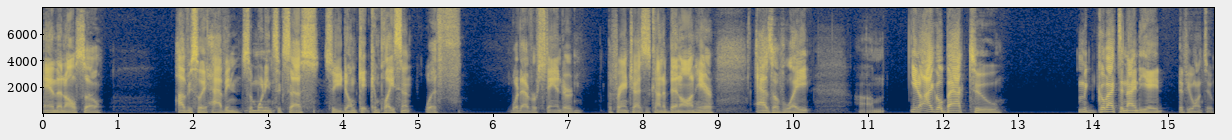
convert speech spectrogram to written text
and then also obviously having some winning success so you don't get complacent with whatever standard the franchise has kind of been on here as of late. Um, you know, I go back to, I mean, go back to 98 if you want to.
